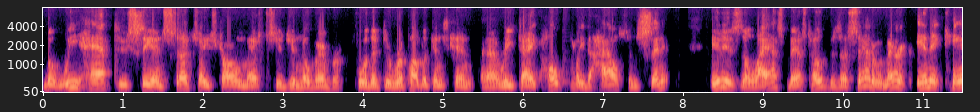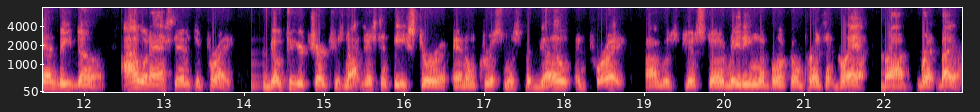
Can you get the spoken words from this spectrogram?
But we have to send such a strong message in November for that the Republicans can uh, retake, hopefully, the House and Senate. It is the last best hope, as I said, of America, and it can be done. I would ask them to pray. Go to your churches, not just in Easter and on Christmas, but go and pray I was just uh, reading a book on President Grant by Bret Baier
